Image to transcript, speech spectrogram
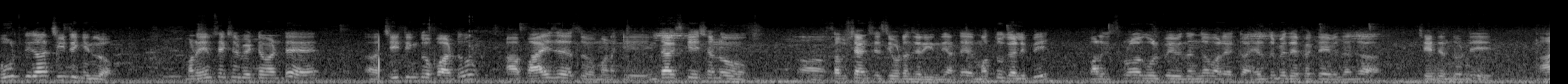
పూర్తిగా చీటింగ్ ఇందులో. మనం ఏం సెక్షన్ పెట్టామంటే చీటింగ్తో పాటు ఆ పాయిజర్స్ మనకి ఇంటాక్సికేషన్ సబ్స్టాన్సెస్ ఇవ్వడం జరిగింది. అంటే మత్తు కలిపి వాళ్ళకి స్ప్రో కోల్పోయే విధంగా వాళ్ళ యొక్క హెల్త్ మీద ఎఫెక్ట్ అయ్యే విధంగా చేయడంతో ఆ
